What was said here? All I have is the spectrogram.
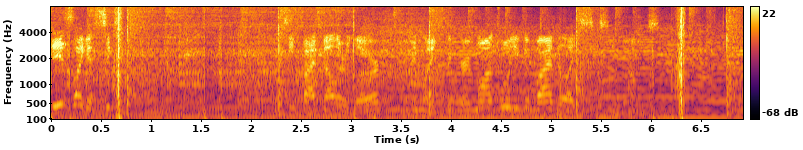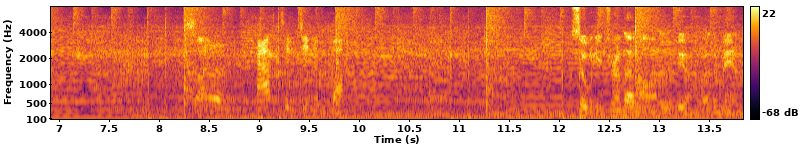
It is like a 60 $65 lower. I mean, like the grid module you can buy, they're like 60 bucks. So I'm half tempted to buy. So when you turn that on, it'll be on Weatherman.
